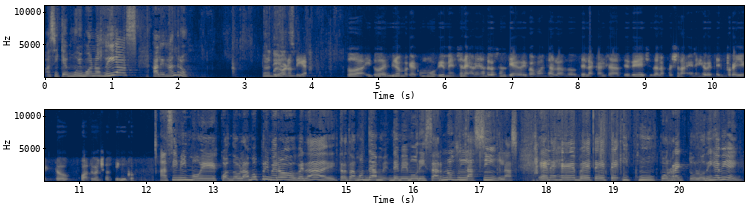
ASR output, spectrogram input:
Así que muy buenos días, Alejandro. Buenos días. Muy buenos días toda y todo es mi nombre, que como bien mencioné, Alejandro Santiago, y vamos a estar hablando de la Carta de Derechos de las Personas LGBT, el proyecto 485. Así mismo es, cuando hablamos primero, ¿verdad? Tratamos de, de memorizarnos las siglas LGBTIQ, correcto, ¿lo dije bien?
